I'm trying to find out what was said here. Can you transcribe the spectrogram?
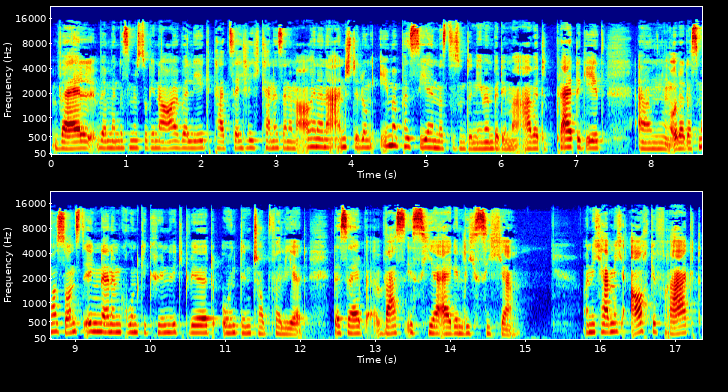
Weil, wenn man das mal so genau überlegt, tatsächlich kann es einem auch in einer Anstellung immer passieren, dass das Unternehmen, bei dem man arbeitet, pleite geht ähm, oder dass man aus sonst irgendeinem Grund gekündigt wird und den Job verliert. Deshalb, was ist hier eigentlich sicher? Und ich habe mich auch gefragt,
